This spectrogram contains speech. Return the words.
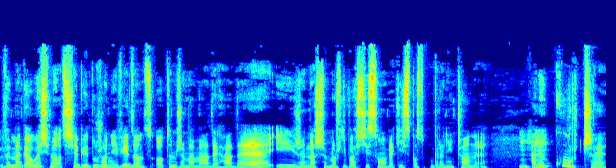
wymagałyśmy od siebie dużo, nie wiedząc o tym, że mamy ADHD i że nasze możliwości są w jakiś sposób ograniczone. Mhm. Ale kurczę,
